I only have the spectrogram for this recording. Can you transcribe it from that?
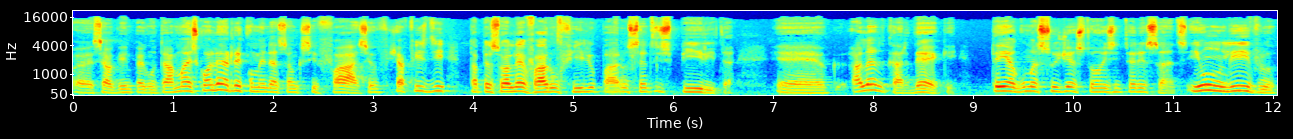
é, se alguém perguntar, mas qual é a recomendação que se faz? Eu já fiz de, da pessoa levar o filho para o centro espírita. É, Allan Kardec tem algumas sugestões interessantes. E um livro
